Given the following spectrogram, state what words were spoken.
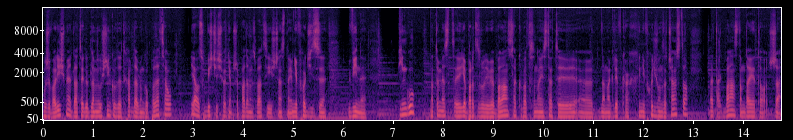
używaliśmy, dlatego dla miłośników Dead Harda bym go polecał. Ja osobiście średnio przepadam z racji, iż często nie wchodzi z winy pingu, natomiast e, ja bardzo lubię balansa, akurat no niestety e, na nagrywkach nie wchodzi on za często, ale tak, balans nam daje to, że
